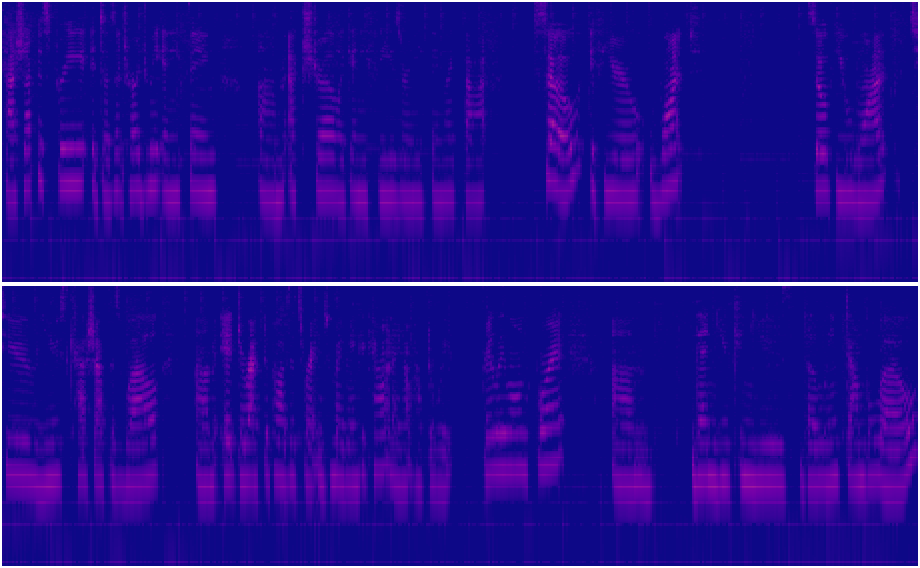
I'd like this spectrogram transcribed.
Cash App is free. It doesn't charge me anything um, extra, like any fees or anything like that. So if you want, so if you want to use Cash App as well, um, it direct deposits right into my bank account and I don't have to wait really long for it. Um, then you can use the link down below,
